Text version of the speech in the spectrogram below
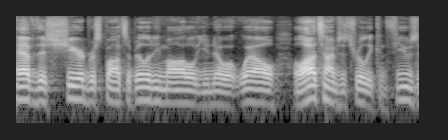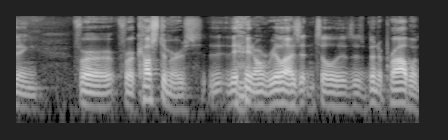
have this shared responsibility model, you know it well. A lot of times it's really confusing for, for customers. They don't realize it until there's been a problem.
